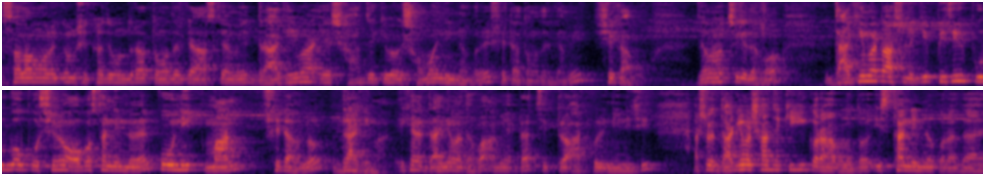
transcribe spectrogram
আসসালামু আলাইকুম শিক্ষার্থী বন্ধুরা, তোমাদেরকে আজকে আমি দ্রাঘিমা এর সাহায্যে কীভাবে সময় নির্ণয় করে সেটা তোমাদেরকে আমি শেখাবো। যেমন হচ্ছে কি, দেখো, দ্রাঘিমাটা আসলে কি পৃথিবীর পূর্ব ও পশ্চিমে অবস্থান নির্ণয়ের কৌণিক মান সেটা হলো দ্রাঘিমা। এখানে দ্রাঘিমা দেখো, আমি একটা চিত্র আর্ট করে নিয়ে নিয়েছি। আসলে দ্রাঘিমার সাহায্যে কী কী করা হয় বলতো? স্থান নির্ণয় করা যায়,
